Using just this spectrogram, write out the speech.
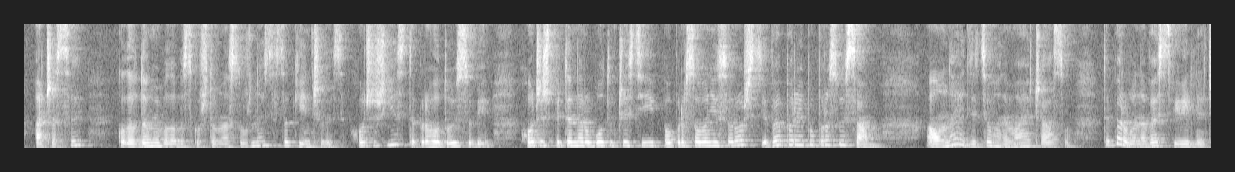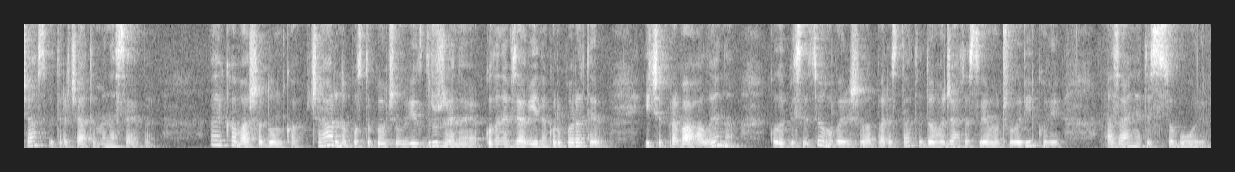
А часи, коли в домі була безкоштовна служниця, закінчились. Хочеш їсти, приготуй собі. Хочеш піти на роботу в чистій попрасованій сорочці, випери і попросуй сам. А у неї для цього немає часу. Тепер вона весь свій вільний час витрачатиме на себе. А яка ваша думка? Чи гарно поступив чоловік з дружиною, коли не взяв її на корпоратив? І чи права Галина, коли після цього вирішила перестати догоджати своєму чоловікові, а зайнятися собою?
